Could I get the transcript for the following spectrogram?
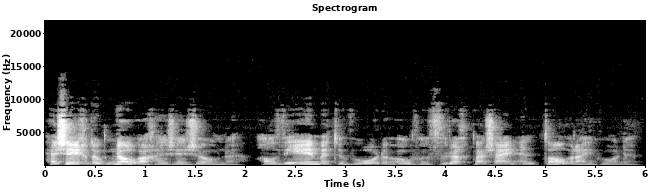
Hij zegent ook Noach en zijn zonen, alweer met de woorden over vruchtbaar zijn en talrijk worden.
